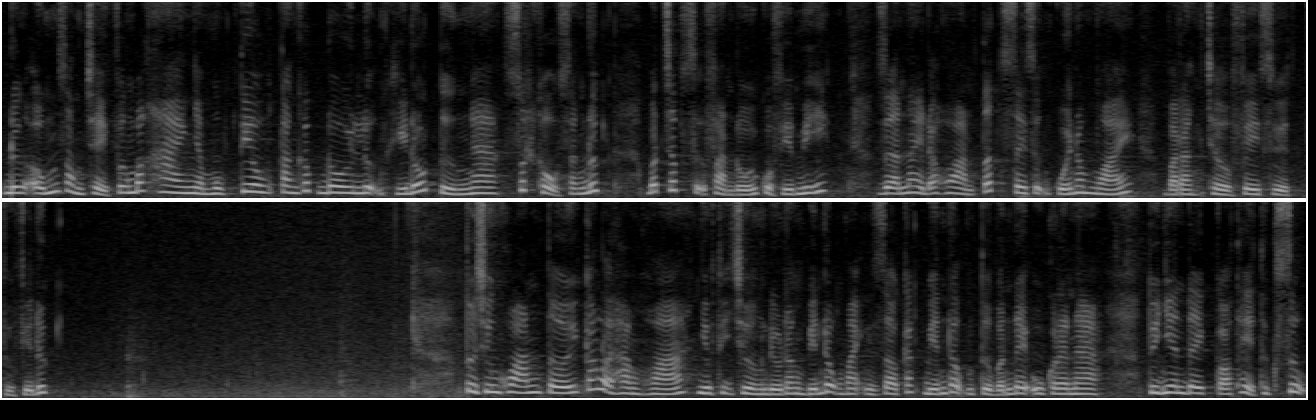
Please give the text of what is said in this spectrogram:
đường ống dòng chảy phương Bắc 2 nhằm mục tiêu tăng gấp đôi lượng khí đốt từ Nga xuất khẩu sang Đức, bất chấp sự phản đối của phía Mỹ. Dự án này đã hoàn tất xây dựng cuối năm ngoái và đang chờ phê duyệt từ phía Đức. Từ chứng khoán tới các loại hàng hóa, nhiều thị trường đều đang biến động mạnh do các biến động từ vấn đề Ukraine. Tuy nhiên đây có thể thực sự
